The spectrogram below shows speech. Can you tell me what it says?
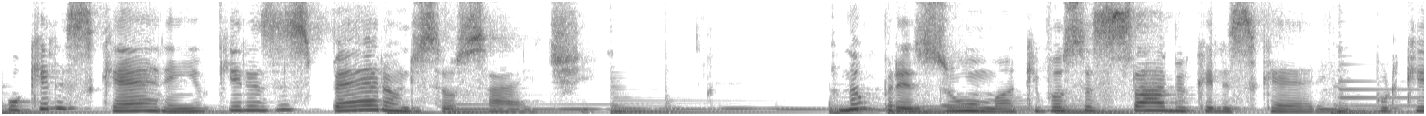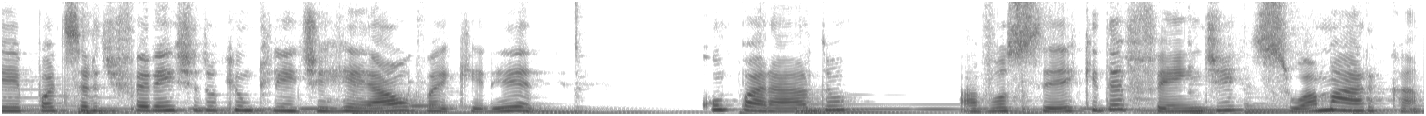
o que eles querem e o que eles esperam de seu site. Não presuma que você sabe o que eles querem, porque pode ser diferente do que um cliente real vai querer comparado a você que defende sua marca.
